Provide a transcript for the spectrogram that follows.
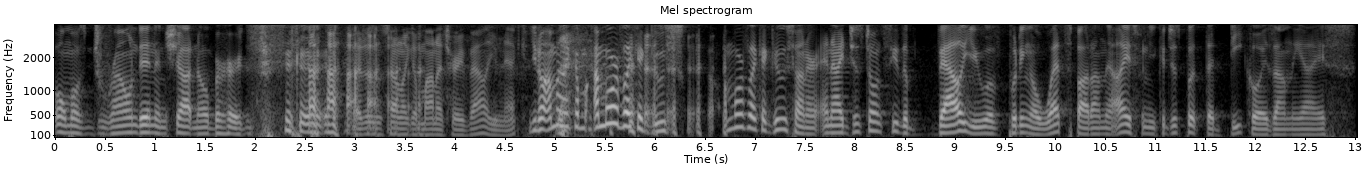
almost drowned in and shot no birds. That doesn't sound like a monetary value, Nick. You know, I'm like I'm, I'm more of like a goose. I'm more of like a goose hunter, and I just don't see the value of putting a wet spot on the ice when you could just put the decoys on the ice.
